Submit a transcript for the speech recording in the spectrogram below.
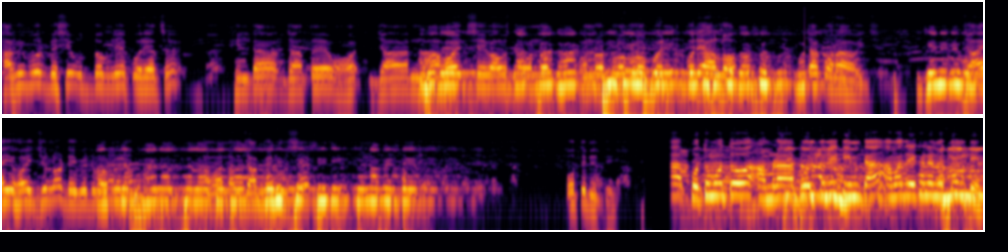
হাবিবুর বেশি উদ্যোগ নিয়ে করেছে। ফিল্ডটা যাতে যা না হয় সেই ব্যবস্থা অন্য অন্য লোক লোক করে- করে আলো। এটা করা হয়েছে। যাই হয়েছিল ডেভিড বাবের আমার নাম জাফির হোসেন। প্রতিনিধি। প্রথমত আমরা বলতুলি টিমটা আমাদের এখানে নতুন টিম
